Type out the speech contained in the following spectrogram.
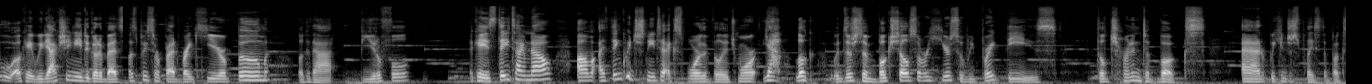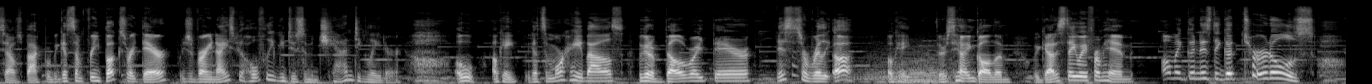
ooh, okay, we actually need to go to bed. Let's place our bed right here. Boom. Look at that. Beautiful. Okay, it's daytime now. Um, I think we just need to explore the village more. Yeah, look, there's some bookshelves over here, so if we break these, they'll turn into books and we can just place the bookshelves back but we get some free books right there which is very nice. But hopefully we can do some enchanting later. Oh okay. We got some more hay bales. We got a bell right there. This is a really oh okay. There's the iron golem. We gotta stay away from him. Oh my goodness they got turtles.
